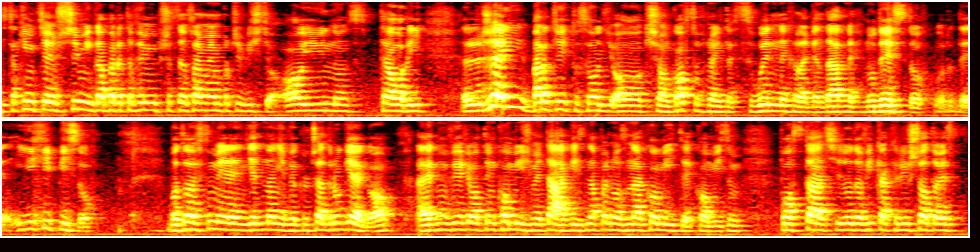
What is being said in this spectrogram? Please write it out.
z takimi cięższymi gabarytowymi przestępstwami mają oczywiście oj, no z teorii lżej, bardziej tu chodzi o książkowców, no i tych słynnych, legendarnych nudystów, kurde, i hipisów. Bo to w sumie jedno nie wyklucza drugiego. A jak mówiłeś o tym komizmie, tak, jest na pewno znakomity komizm. Postać Ludowika Kryszo to jest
